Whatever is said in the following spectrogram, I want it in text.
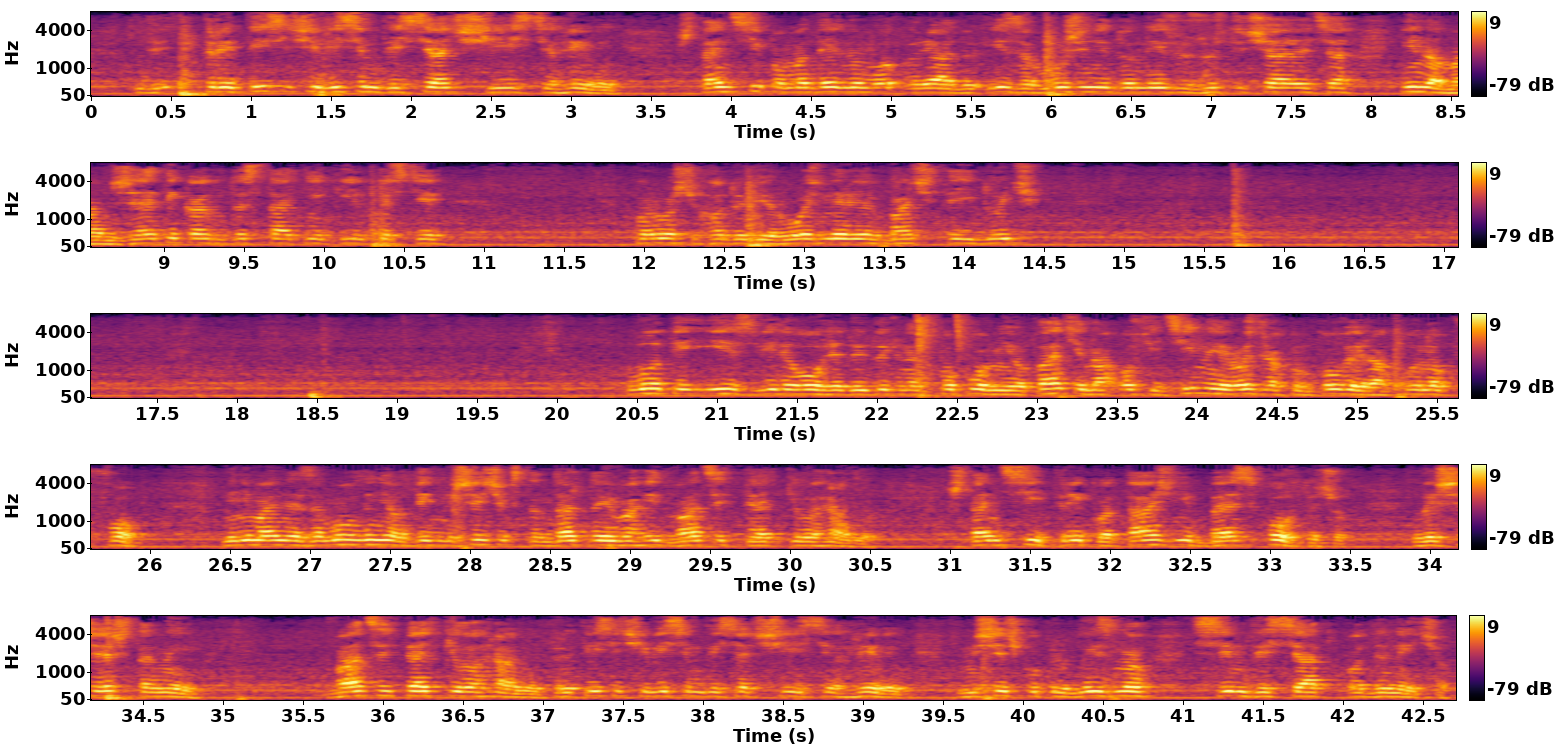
3086 гривень. Штанці по модельному ряду і завужені донизу зустрічаються, і на манжетиках в достатній кількості. Хороші ходові розміри, як бачите, йдуть. Лоти із відеоогляду йдуть у нас по повній оплаті на офіційний розрахунковий рахунок ФОП. Мінімальне замовлення один мішечок стандартної ваги 25 кг. Штанці трикотажні без кофточок. Лише штани 25 кг, 3086 гривень. В мішечку приблизно 70 одиничок.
